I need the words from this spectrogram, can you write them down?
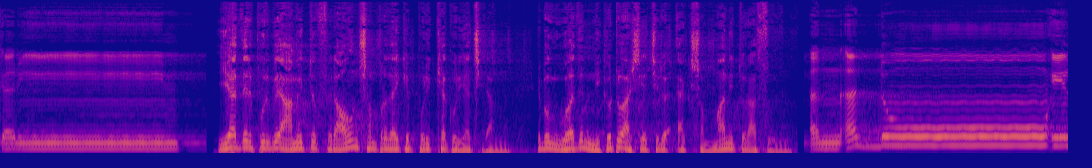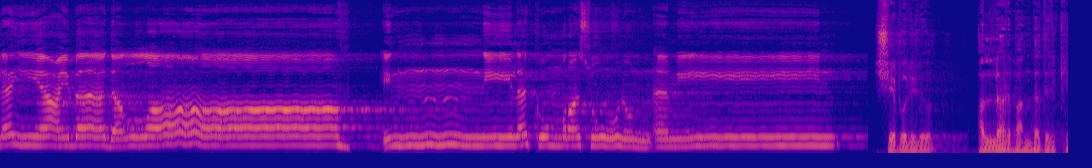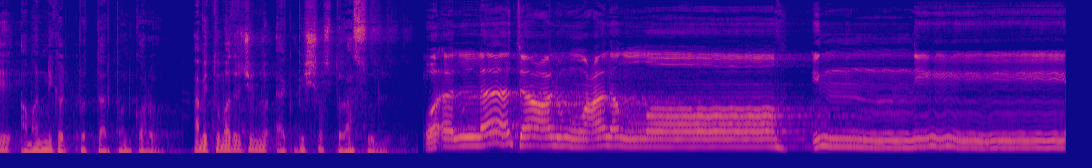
كريم ইহাদের পূর্বে আমি তো ফেরাউন সম্প্রদায়কে পরীক্ষা করিয়াছিলাম এবং উহাদের নিকটও আসিয়াছিল এক সম্মানিত রাসূল أن أدوا إلي عباد الله إني لكم رسول أمين সে বলিল আল্লাহর বান্দাদেরকে আমার নিকট প্রত্যার্পণ করো আমি তোমাদের জন্য এক বিশ্বস্ত রাসূল وألا تعلوا على الله إني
